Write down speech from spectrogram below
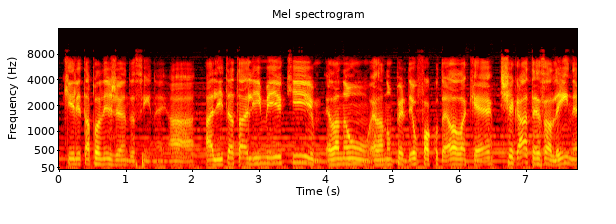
que ele tá planejando, assim, né? A, Alita tá ali meio que ela não, ela não perdeu o foco dela, ela quer chegar até Zalém, né?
